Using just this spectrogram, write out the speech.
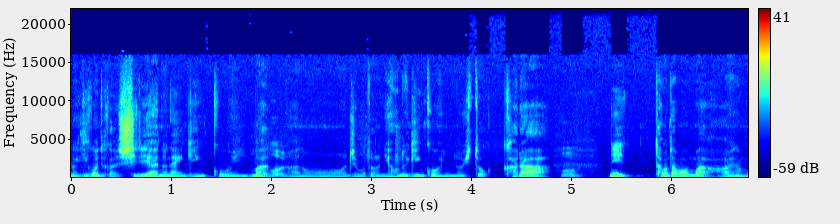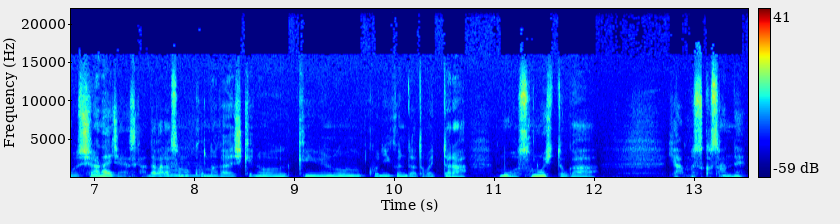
銀行員というか知り合いのね銀行員、まあはい。あのー地元の日本の銀行員の人からはい。にたまたままあああいうのも知らないじゃないですか。だからそのうんこんな外資系の金融の子に行くんだとか言ったらもうその人が「いや息子さんね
